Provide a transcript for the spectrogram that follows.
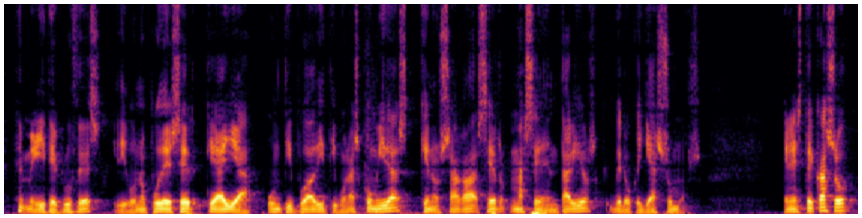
me hice cruces y digo, no puede ser que haya un tipo de aditivo en las comidas que nos haga ser más sedentarios de lo que ya somos. En este caso,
